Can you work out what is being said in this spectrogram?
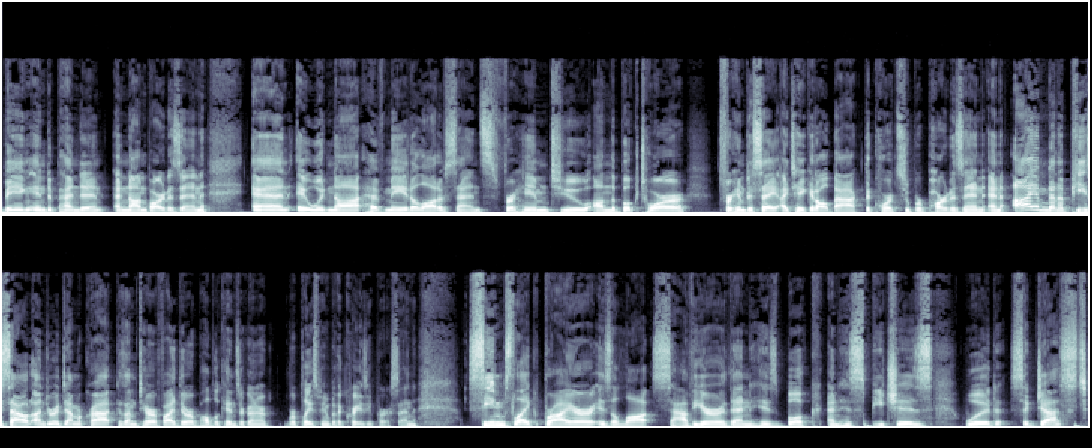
being independent and nonpartisan. And it would not have made a lot of sense for him to, on the book tour, for him to say, I take it all back. The court's super partisan, and I am going to peace out under a Democrat because I'm terrified the Republicans are going to replace me with a crazy person. Seems like Breyer is a lot savvier than his book and his speeches would suggest.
